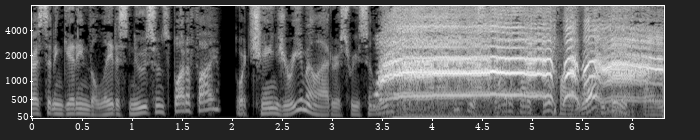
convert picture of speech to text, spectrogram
Interested in getting the latest news from Spotify? Or change your email address recently? Keep your Spotify profile up to date by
